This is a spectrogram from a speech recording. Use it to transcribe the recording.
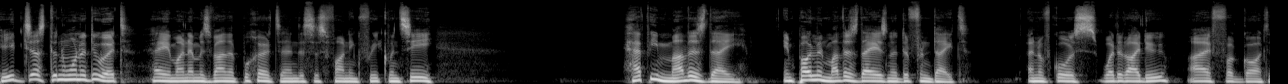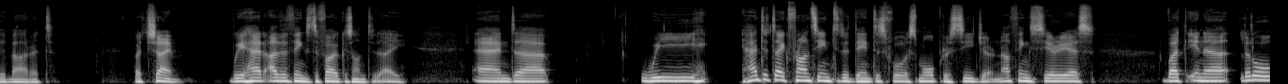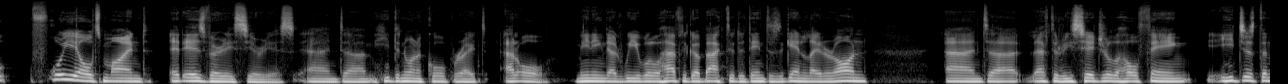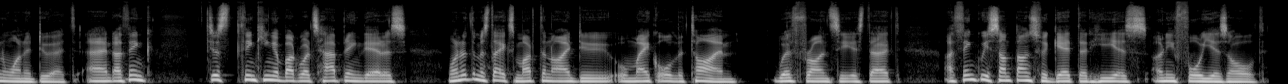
he just didn't want to do it. Hey, my name is Vander Puchert, and this is Finding Frequency. Happy Mother's Day. In Poland, Mother's Day is on a different date. And of course, what did I do? I forgot about it. But shame. We had other things to focus on today. And uh, we had to take Francie into the dentist for a small procedure, nothing serious. But in a little four year old's mind, it is very serious. And um, he didn't want to cooperate at all, meaning that we will have to go back to the dentist again later on and uh, have to reschedule the whole thing. He just didn't want to do it. And I think just thinking about what's happening there is one of the mistakes Martin and I do or make all the time with Francie is that I think we sometimes forget that he is only four years old.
